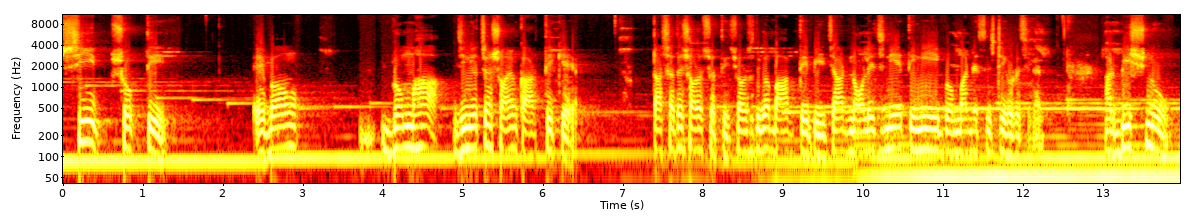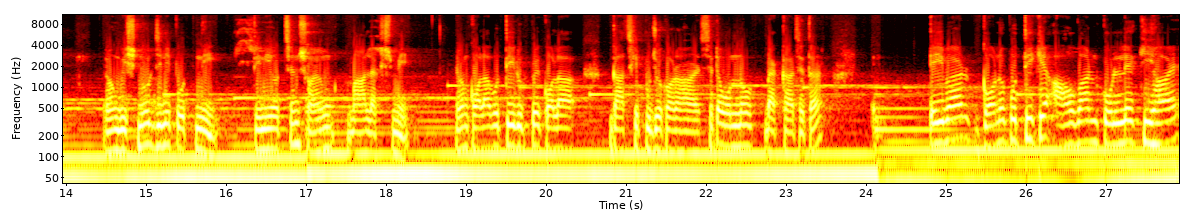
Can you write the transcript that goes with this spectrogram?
শিব শক্তি এবং ব্রহ্মা, যিনি হচ্ছেন স্বয়ং কার্তিকে তার সাথে সরস্বতী। সরস্বতী বা বাঘ দেবী, যার নলেজ নিয়ে তিনি এই ব্রহ্মাণ্ডের সৃষ্টি করেছিলেন। আর বিষ্ণু এবং বিষ্ণুর যিনি পত্নী, তিনি হচ্ছেন স্বয়ং মা লক্ষ্মী। এবং কলাবতী রূপে কলা গাছকে পুজো করা হয়, সেটা অন্য ব্যাখ্যা আছে তার। এইবার গণপতিকে আহ্বান করলে কি হয়?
